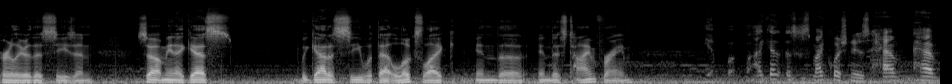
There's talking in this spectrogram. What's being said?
earlier this season, so I mean, I guess we got to see what that looks like in the in this time frame. I guess my question is: Have have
